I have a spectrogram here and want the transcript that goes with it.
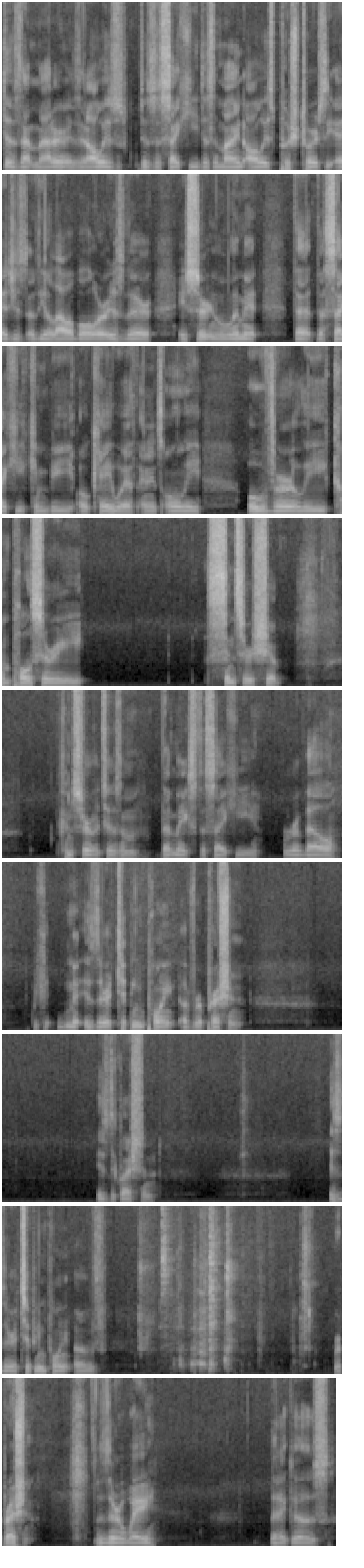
does that matter? Is it always does the psyche does the mind always push towards the edges of the allowable or is there a certain limit that the psyche can be okay with and it's only overly compulsory censorship, conservatism that makes the psyche rebel? Is there a tipping point of repression? Is the question. Is there a tipping point of repression? Is there a way that it goes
